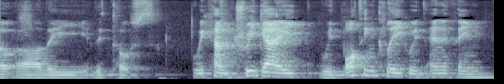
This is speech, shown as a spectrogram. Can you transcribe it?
uh, the the toast we can trigger it with button click with anything.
